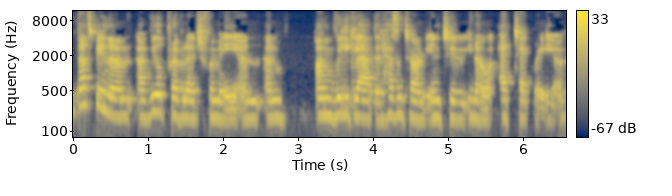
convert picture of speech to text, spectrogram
That's been um, a real privilege for me. And, and I'm really glad that hasn't turned into, you know, ed tech radio.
